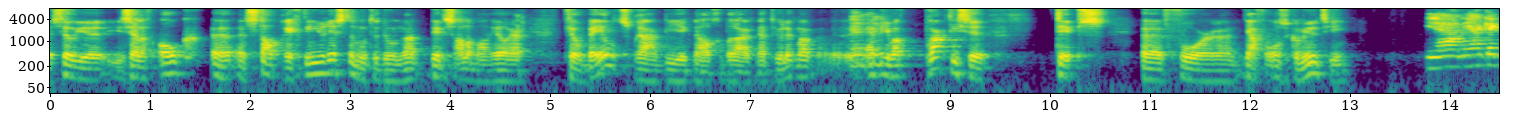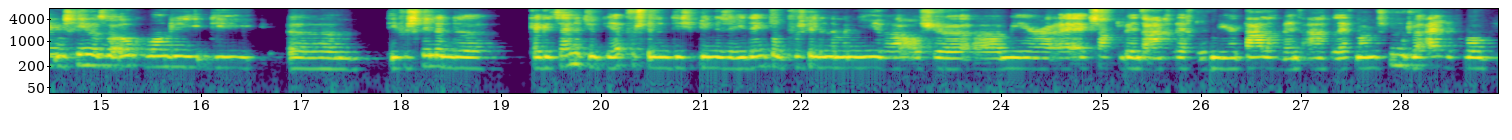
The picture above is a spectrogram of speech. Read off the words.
Zul je jezelf ook een stap richting juristen moeten doen? Want dit is allemaal heel erg veel beeldspraak die ik nou gebruik natuurlijk. Maar mm -hmm. heb je wat praktische tips uh, voor, ja, voor onze community? Ja, nou ja, kijk, misschien dat we ook gewoon die, die, uh, die verschillende. Kijk, het zijn natuurlijk, je hebt verschillende disciplines en je denkt op verschillende manieren als je meer exact bent aangelegd of meer talig bent aangelegd. Maar misschien moeten we eigenlijk gewoon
